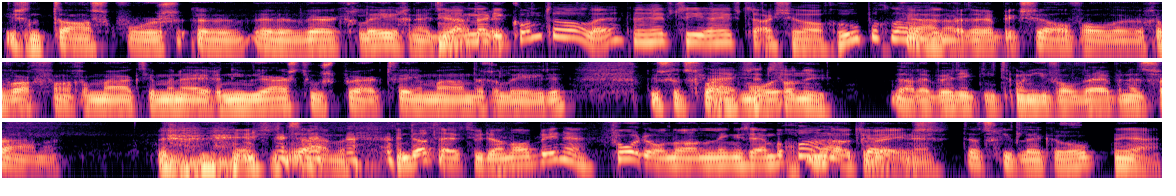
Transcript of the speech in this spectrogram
is een taskforce eh, werkgelegenheid. Ja, maar die komt er al, hè? Dat heeft, heeft Asscher al geroepen, geloof Ja, ik. nou, daar heb ik zelf al gewacht van gemaakt in mijn eigen nieuwjaarstoespraak twee maanden geleden. Dus dat sluit Hij heeft mooi. het van u. Nou, dat weet ik niet, maar in ieder geval, wij hebben het samen. samen. En dat heeft u dan al binnen. Voor de onderhandelingen zijn begonnen, Nou, kijk eens, dat schiet lekker op. Ja.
